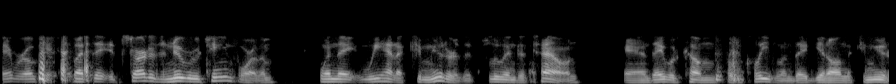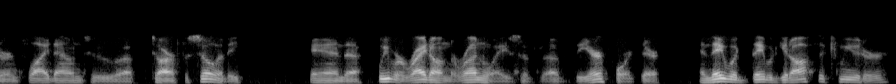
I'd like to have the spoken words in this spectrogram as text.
They were okay, but they, it started a new routine for them when they we had a commuter that flew into town and they would come from Cleveland they'd get on the commuter and fly down to uh, to our facility. And uh, we were right on the runways of, of the airport there. And they would they would get off the commuter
